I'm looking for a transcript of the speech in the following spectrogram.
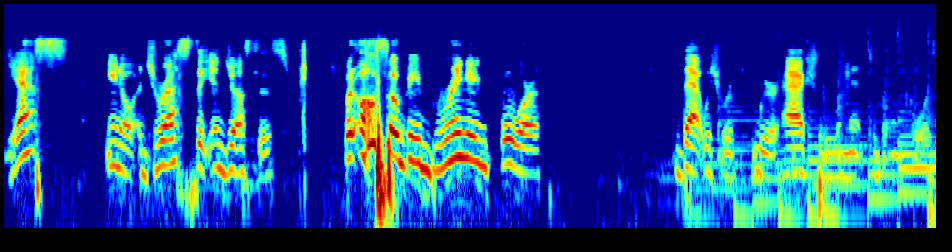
yes, you know, address the injustice, but also be bringing forth that which we're, we're actually meant to bring forth.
